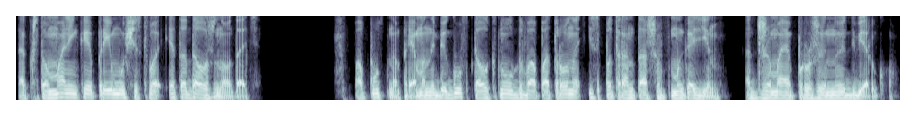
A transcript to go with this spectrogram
так что маленькое преимущество это должно дать. Попутно прямо на бегу втолкнул два патрона из патронташа в магазин, отжимая пружинную дверку.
